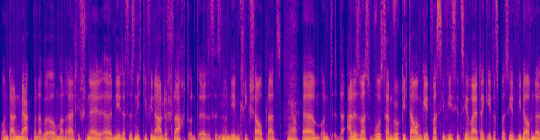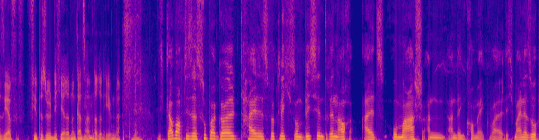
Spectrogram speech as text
Und dann merkt man aber irgendwann relativ schnell, äh, nee, das ist nicht die finale Schlacht und äh, das ist nur ein Nebenkriegsschauplatz. Ja. Ähm, und alles, was, wo es dann wirklich darum geht, was wie es jetzt hier weitergeht, das passiert wieder auf einer sehr viel persönlicheren und ganz mhm. anderen Ebene. Ich glaube auch dieser Supergirl-Teil ist wirklich so ein bisschen drin, auch als Hommage an, an den Comic, weil ich meine so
